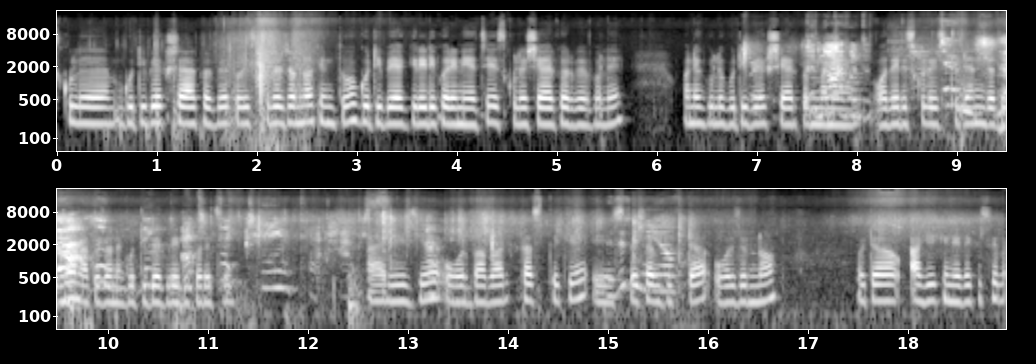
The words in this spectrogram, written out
স্কুলে গুটি ব্যাগ শেয়ার করবে। তো স্কুলের জন্য কিন্তু গুটি ব্যাগ রেডি করে নিয়েছে, স্কুলে শেয়ার করবে বলে। অনেকগুলো গুটি ব্যাগ শেয়ার করে মানে ওদের স্কুলের স্টুডেন্ট যতজন, এতজনে গুটি ব্যাগ রেডি করেছে। আর এই যে ওর বাবার কাছ থেকে এই স্পেশাল গিফটটা ওর জন্য ওইটা আগে কিনে রেখেছিল,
